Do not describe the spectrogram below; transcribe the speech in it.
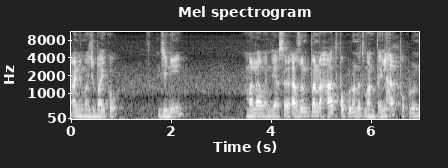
आणि माझी बायको जिने मला म्हणजे असं अजून पण हात पकडूनच म्हणता येईल हात पकडून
